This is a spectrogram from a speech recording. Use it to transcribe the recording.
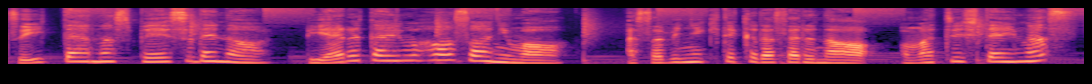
Twitter のスペースでのリアルタイム放送にも遊びに来てくださるのをお待ちしています。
